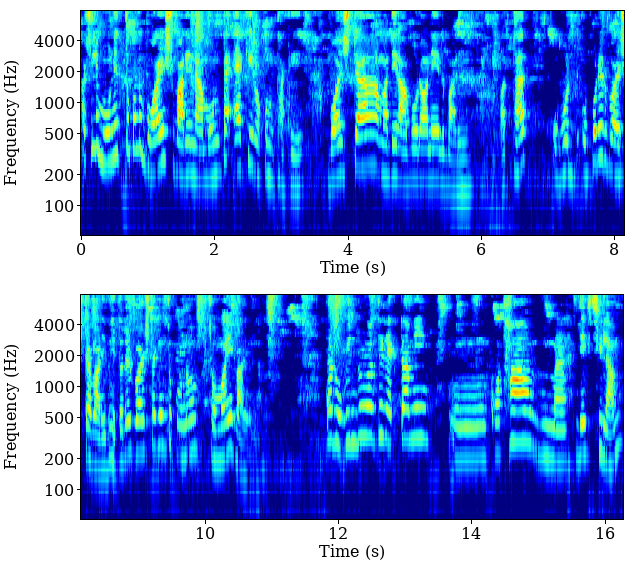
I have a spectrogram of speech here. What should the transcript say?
আসলে মনের তো কোনো বয়স বাড়ে না, মনটা একই রকম থাকে। বয়সটা আমাদের আবরণের বাড়ে। অর্থাৎ উপর উপরের বয়সটা বাড়ে, ভেতরের বয়সটা কিন্তু কোনো সময়ই বাড়ে না। তা রবীন্দ্রনাথের একটা আমি কথা দেখছিলাম।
